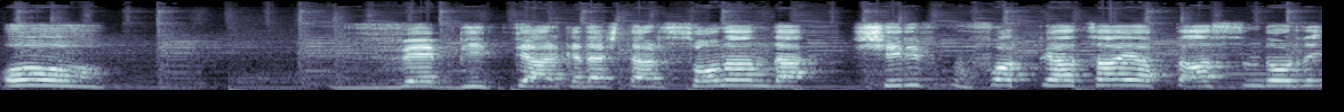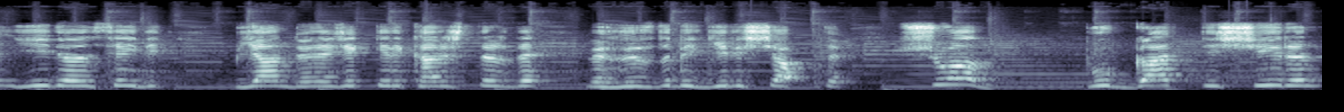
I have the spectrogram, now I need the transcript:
Oh. Ve bitti arkadaşlar. Son anda Şerif ufak bir hata yaptı. Aslında orada iyi dönseydik bir an dönecekleri karıştırdı ve hızlı bir giriş yaptı. Şu an Bugatti Chiron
